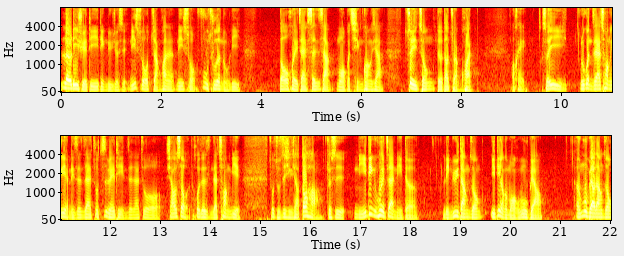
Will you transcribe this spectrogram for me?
热力学第一定律，就是你所转换的、你所付出的努力，都会在身上某个情况下最终得到转换。OK，所以如果你正在创业，你正在做自媒体，你正在做销售，或者是你在创业做组织行销都好，就是你一定会在你的领域当中一定有个某个目标，而目标当中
